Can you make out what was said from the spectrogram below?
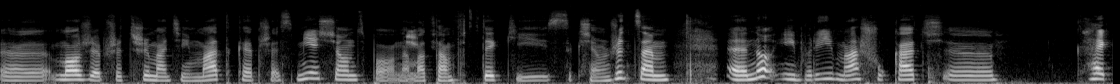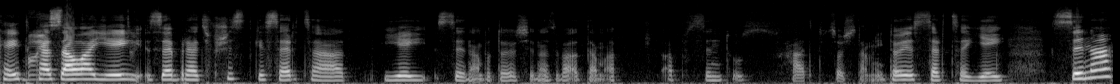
e, może przetrzymać jej matkę przez miesiąc, bo ona ma tam wtyki z księżycem. E, no i Bri ma szukać. E, Hecate kazała jej zebrać wszystkie serca jej syna, bo to się nazywa tam ab- absyntus heart, coś tam. I to jest serce jej syna,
